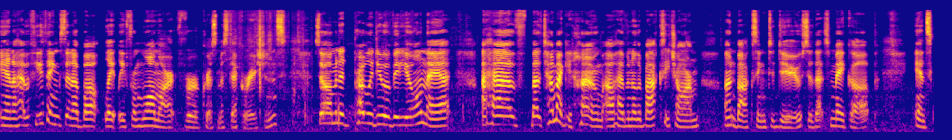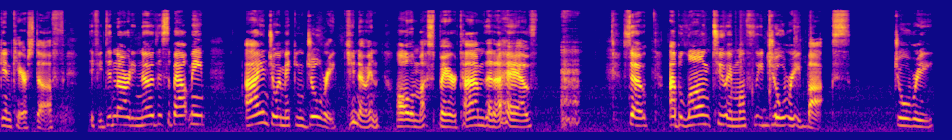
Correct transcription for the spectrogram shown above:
And I have a few things that I bought lately from Walmart for Christmas decorations. So I'm going to probably do a video on that. I have, by the time I get home, I'll have another BoxyCharm unboxing to do. So that's makeup and skincare stuff. If you didn't already know this about me, I enjoy making jewelry, you know, in all of my spare time that I have. so I belong to a monthly jewelry box. Jewelry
